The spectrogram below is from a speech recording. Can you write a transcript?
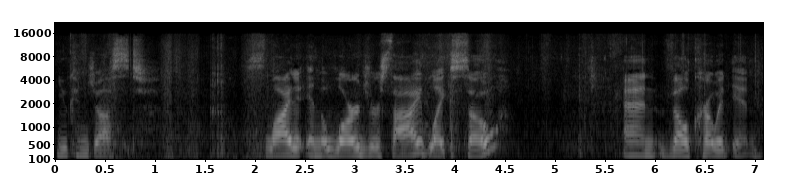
you can just slide it in the larger side like so and Velcro it in.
